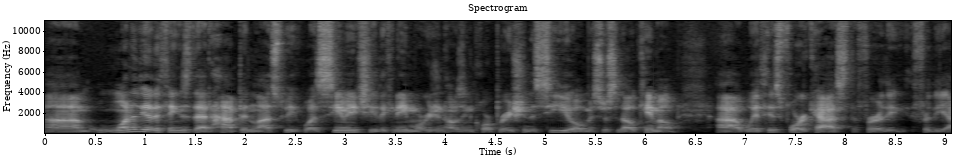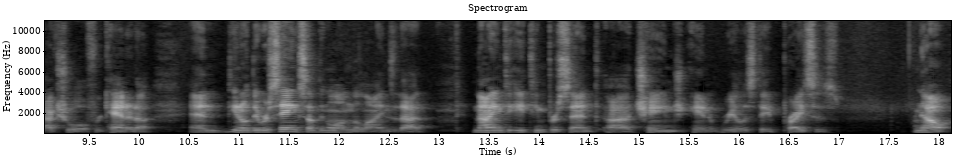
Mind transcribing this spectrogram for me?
Um, one of the other things that happened last week was CMHC, the Canadian Mortgage and Housing Corporation, the CEO, Mr. Siddall, came out uh, with his forecast for the for the actual for Canada, and you know they were saying something along the lines that nine to eighteen percent uh, change in real estate prices. Now,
